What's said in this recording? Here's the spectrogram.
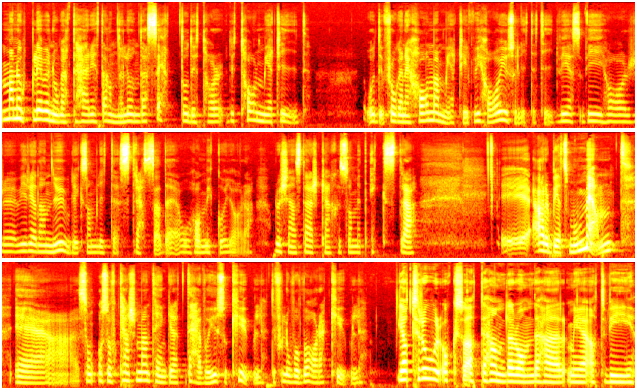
man upplever nog att det här är ett annorlunda sätt och det tar, det tar mer tid. Och det, frågan är, har man mer tid? Vi har ju så lite tid. Vi är, vi har, eh, vi är redan nu liksom lite stressade och har mycket att göra. Och då känns det här kanske som ett extra eh, arbetsmoment. Eh, som, och så kanske man tänker att det här var ju så kul. Det får lov att vara kul. Jag tror också att det handlar om det här med att vi,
